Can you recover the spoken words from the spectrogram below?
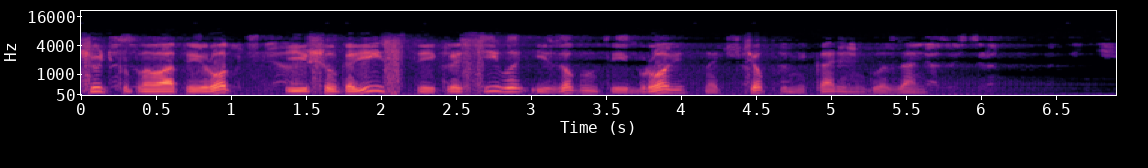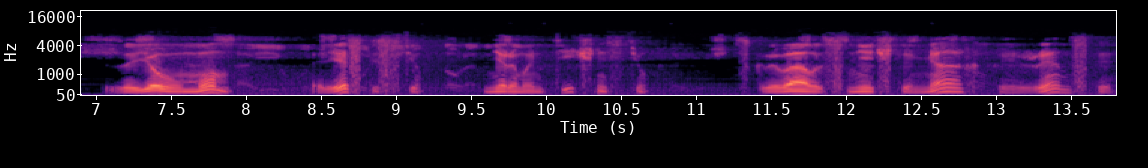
чуть крупноватый рот и шелковистые, красиво изогнутые брови над теплыми карими глазами. За ее умом, резкостью, неромантичностью скрывалось нечто мягкое, женское,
